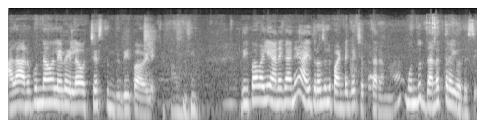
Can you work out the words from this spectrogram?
అలా అనుకున్నామో లేదో ఇలా వచ్చేస్తుంది దీపావళి. దీపావళి అనగానే ఐదు రోజుల పండుగ చెప్తారమ్మా. ముందు ధనత్రయోదశి.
